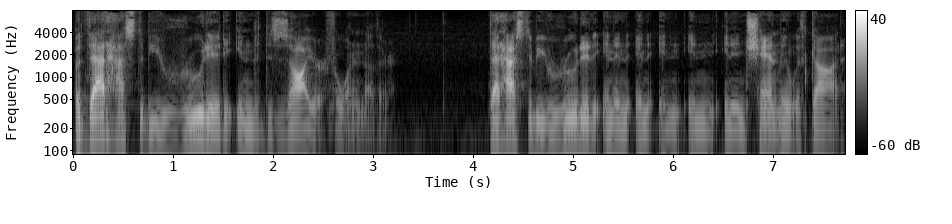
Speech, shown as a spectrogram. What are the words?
But that has to be rooted in the desire for one another. That has to be rooted in an in, in, in, in enchantment with God,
